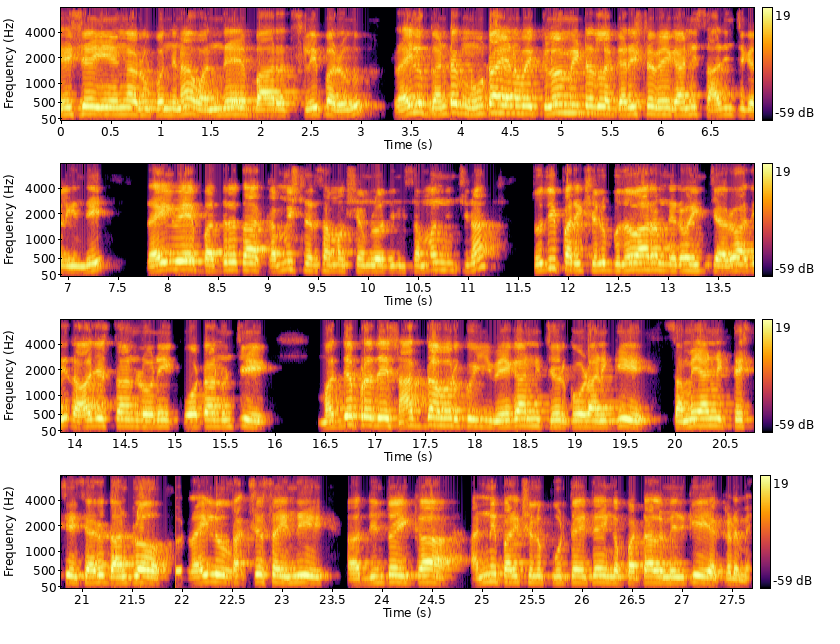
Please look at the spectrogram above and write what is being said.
దేశీయంగా రూపొందిన వందే భారత్ స్లీపర్ రైలు గంటకు నూట ఎనభై కిలోమీటర్ల గరిష్ట వేగాన్ని సాధించగలిగింది. రైల్వే భద్రతా కమిషనర్ సమక్షంలో దీనికి సంబంధించిన తుది పరీక్షలు బుధవారం నిర్వహించారు. అది రాజస్థాన్లోని కోటా నుంచి మధ్యప్రదేశ్ నాగ్దా వరకు ఈ వేగాన్ని చేరుకోవడానికి సమయాన్ని టెస్ట్ చేశారు. దాంట్లో రైలు సక్సెస్ అయింది. దీంతో ఇక అన్ని పరీక్షలు పూర్తయితే ఇంకా పట్టాల మీదకి ఎక్కడమే.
